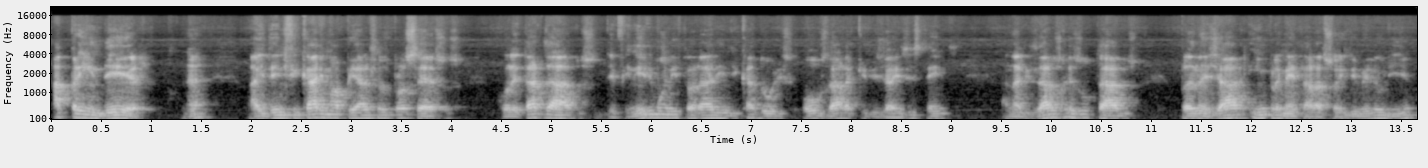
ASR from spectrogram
aprender né, a identificar e mapear seus processos, coletar dados, definir e monitorar indicadores ou usar aqueles já existentes, analisar os resultados, planejar e implementar ações de melhoria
